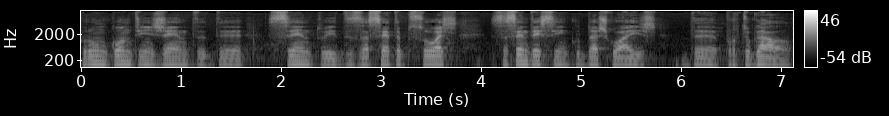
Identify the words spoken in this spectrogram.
por um contingente de 117 pessoas, 65 das quais de Portugal.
